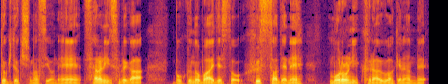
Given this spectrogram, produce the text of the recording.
ドキドキしますよね。さらにそれが僕の場合ですとフッサでねもろに食らうわけなんで。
